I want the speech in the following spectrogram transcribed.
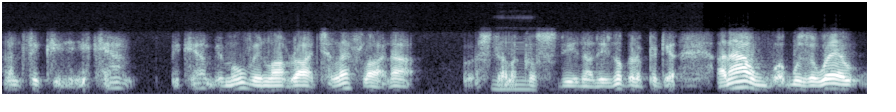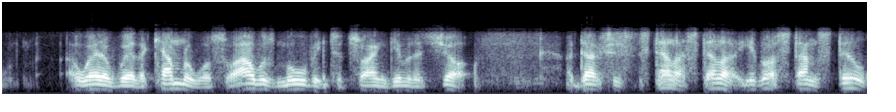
I'm thinking you can't you can't be moving like right to left like that. Stella, because mm. you know he's not going to pick it. And I was aware aware of where the camera was, so I was moving to try and give it a shot. And Doug says, Stella, Stella, you've got to stand still.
